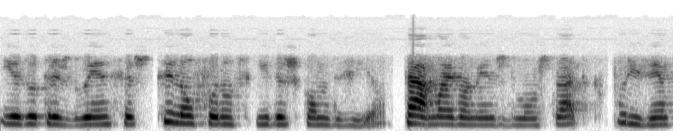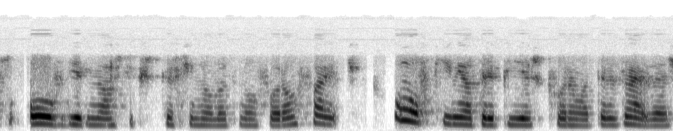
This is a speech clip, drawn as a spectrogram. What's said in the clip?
e as outras doenças que não foram seguidas como deviam. Está mais ou menos demonstrado que, por exemplo, houve diagnósticos de carcinoma que não foram feitos Houve quimioterapias que foram atrasadas.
